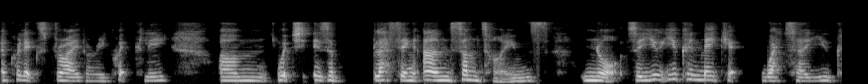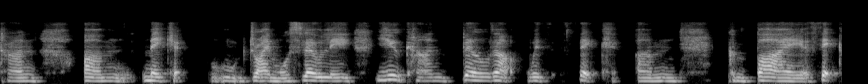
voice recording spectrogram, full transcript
acrylics dry very quickly, um, which is a blessing and sometimes not. So you, you can make it wetter, you can um, make it dry more slowly, you can build up with thick, um, can buy thick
